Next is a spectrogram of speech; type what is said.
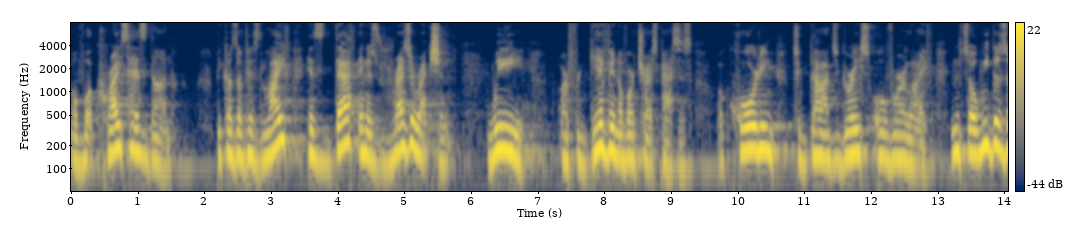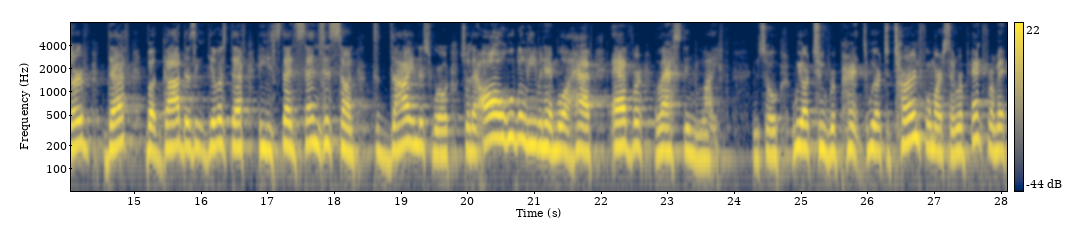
of what Christ has done, because of his life, his death, and his resurrection, we are forgiven of our trespasses according to God's grace over our life. And so we deserve death, but God doesn't give us death. He instead sends his son to die in this world so that all who believe in him will have everlasting life. And so we are to repent. We are to turn from our sin, repent from it,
